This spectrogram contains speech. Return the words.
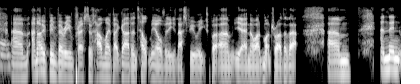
Yeah. um, and I've been very impressed with how my back garden's helped me over these last few weeks. But um, yeah, no, I'd much rather that. Um, and then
